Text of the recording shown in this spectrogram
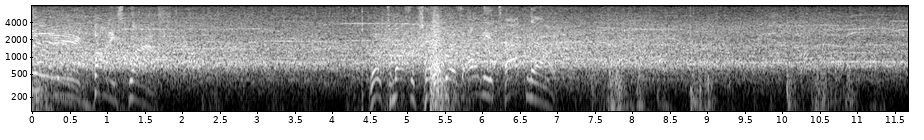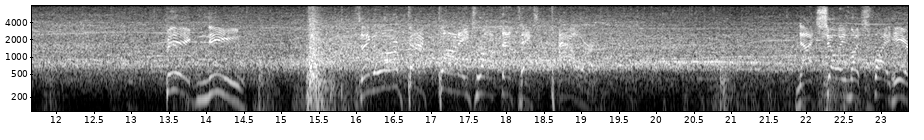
Big body splash. Well, Tommaso Ciampa is on the attack now. Big knee. Single arm drop. That takes power. Not showing much fight here.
